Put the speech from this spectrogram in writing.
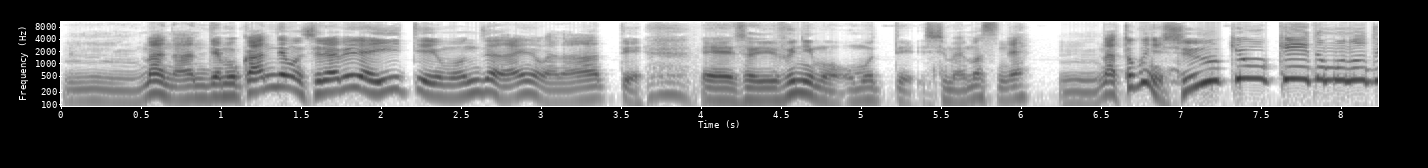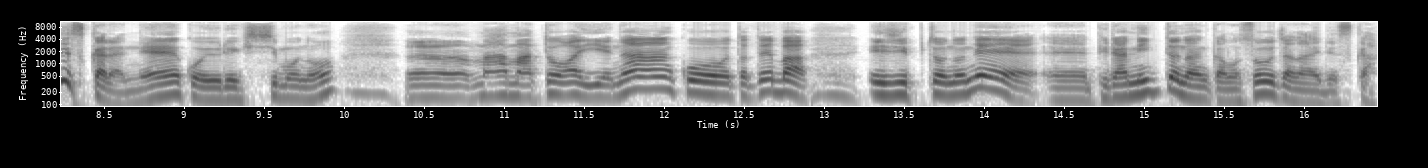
うん、まあ何でもかんでも調べりゃいいっていうもんじゃないのかなって、えー、そういうふうにも思ってしまいますね。うん、まあ特に宗教系のものですからね、こういう歴史もの。うん、まあまあとはいえな、こう、例えばエジプトのね、えー、ピラミッドなんかもそうじゃないですか。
